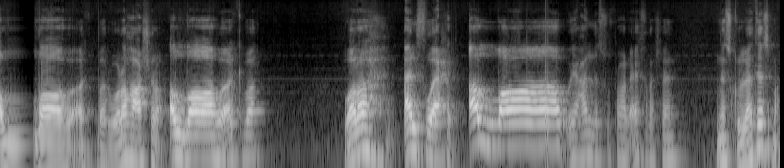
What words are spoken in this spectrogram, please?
الله أكبر. وراه عشرة الله أكبر. وراه ألف واحد الله. ويعلي صوته على الآخر عشان الناس كلها تسمع.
